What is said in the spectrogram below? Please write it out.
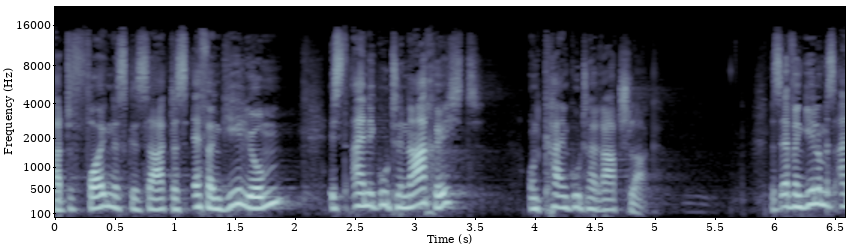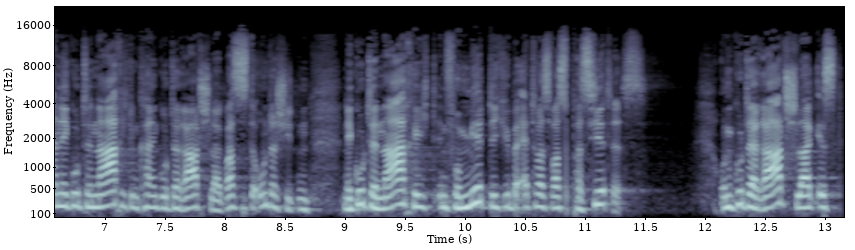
hat Folgendes gesagt, das Evangelium ist eine gute Nachricht und kein guter Ratschlag. Das Evangelium ist eine gute Nachricht und kein guter Ratschlag. Was ist der Unterschied? Eine gute Nachricht informiert dich über etwas, was passiert ist. Und ein guter Ratschlag ist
